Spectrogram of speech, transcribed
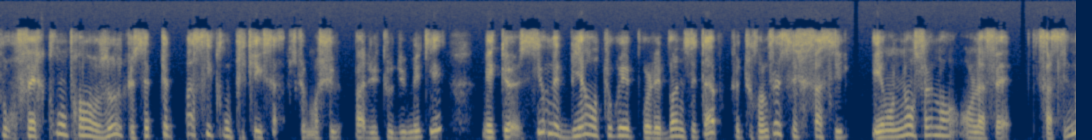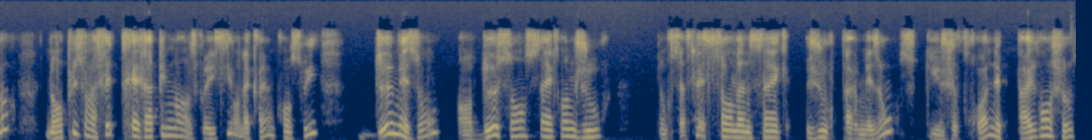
pour faire comprendre aux autres que c'est peut-être pas si compliqué que ça, parce que moi je suis pas du tout du métier, mais que si on est bien entouré pour les bonnes étapes, que tout compte fait c'est facile. Et on, non seulement on l'a fait facilement, mais en plus on l'a fait très rapidement. Parce qu'ici, on a quand même construit deux maisons en 250 jours. Donc ça fait 125 jours par maison, ce qui, je crois, n'est pas grand-chose.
